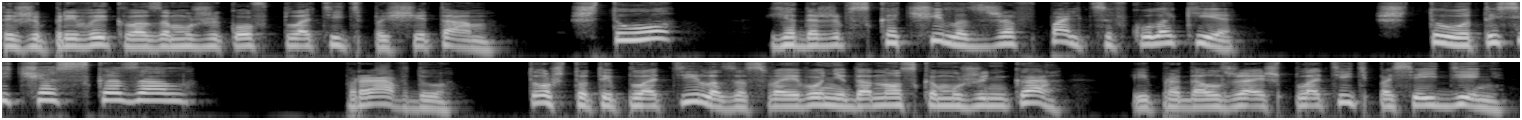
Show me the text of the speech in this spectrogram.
Ты же привыкла за мужиков платить по счетам». «Что?» Я даже вскочила, сжав пальцы в кулаке. «Что ты сейчас сказал?» «Правду. То, что ты платила за своего недоноска муженька и продолжаешь платить по сей день,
